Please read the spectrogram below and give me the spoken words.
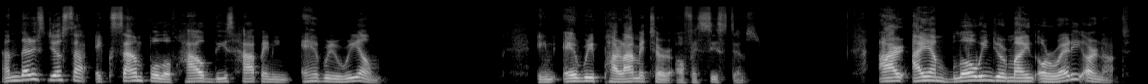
And that is just an example of how this happened in every realm, in every parameter of existence. Are I am blowing your mind already or not?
